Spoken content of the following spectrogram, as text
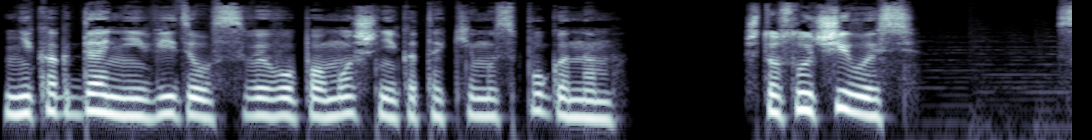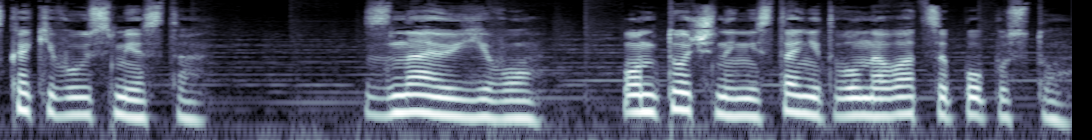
никогда не видел своего помощника таким испуганным. «Что случилось?» Скакиваю с места. Знаю его. Он точно не станет волноваться попусту.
